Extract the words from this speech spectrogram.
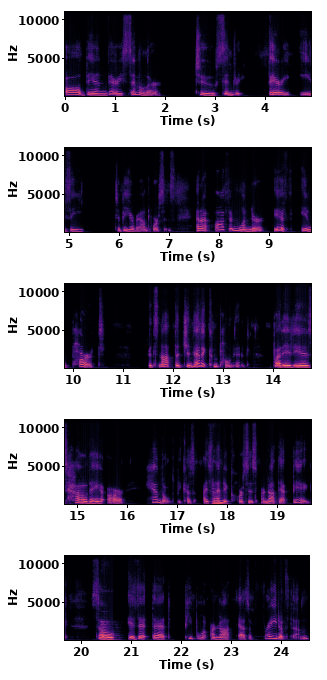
all been very similar to Sindri, very easy to be around horses. And I often wonder if, in part, it's not the genetic component, but it is how they are handled because Icelandic mm. horses are not that big. So mm. is it that people are not as afraid of them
